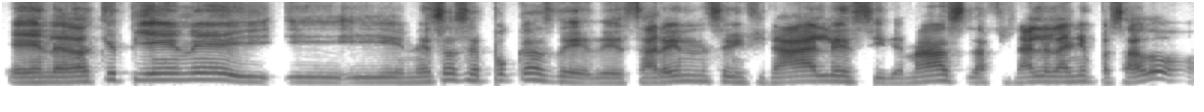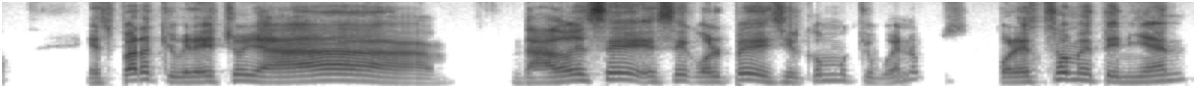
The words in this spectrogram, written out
en la edad que tiene y, en esas épocas de, estar en semifinales y demás, la final del año pasado, es para que hubiera hecho ya, dado ese, ese golpe de decir como que, bueno, pues por eso me tenían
